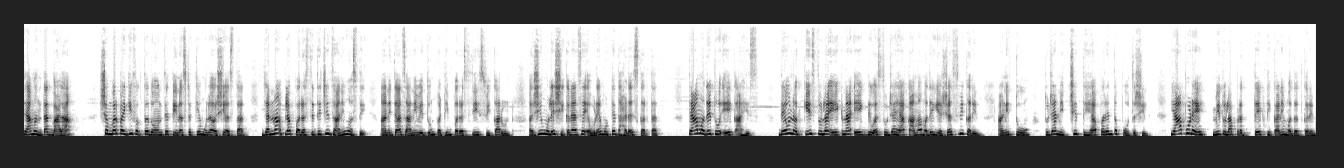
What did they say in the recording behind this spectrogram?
त्या म्हणतात बाळा शंभरपैकी फक्त दोन ते तीनच टक्के मुलं अशी असतात ज्यांना आपल्या परिस्थितीची जाणीव असते आणि त्या जाणीवेतून कठीण परिस्थिती स्वीकारून अशी मुले शिकण्याचे एवढे मोठे धाडस करतात. त्यामध्ये तू एक आहेस. देव नक्कीच तुला एक ना एक दिवस तुझ्या ह्या कामामध्ये यशस्वी करेल आणि तू तुझ्या निश्चित ध्येयापर्यंत पोचशील. यापुढे मी तुला प्रत्येक ठिकाणी मदत करेन.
